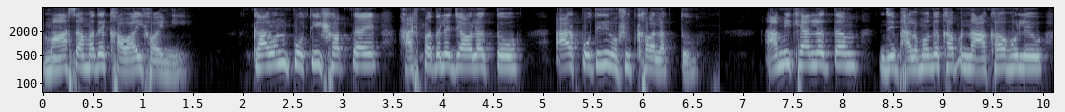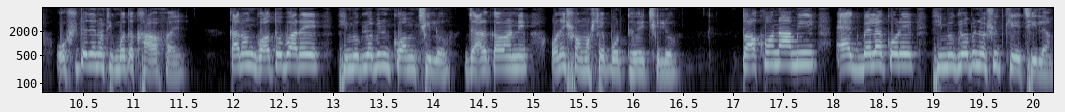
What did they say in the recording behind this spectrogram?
মাছ আমাদের খাওয়াই হয়নি। কারণ প্রতি সপ্তাহে হাসপাতালে যাওয়া লাগতো আর প্রতিদিন ওষুধ খাওয়া লাগতো। আমি খেয়াল রাখতাম যে ভালো মন্দ খাবার না খাওয়া হলেও ওষুধটা যেন ঠিকমতো খাওয়া হয়। কারণ গতবারে হিমোগ্লোবিন কম ছিল, যার কারণে অনেক সমস্যায় পড়তে হয়েছিল। তখন আমি একবেলা করে হিমোগ্লোবিন ওষুধ খেয়েছিলাম।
